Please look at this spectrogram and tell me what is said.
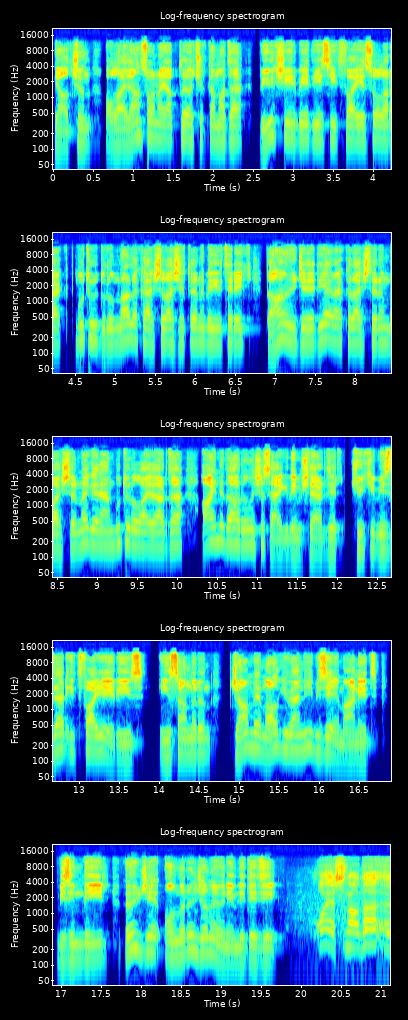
Yalçın olaydan sonra yaptığı açıklamada Büyükşehir Belediyesi itfaiyesi olarak bu tür durumlarla karşılaştıklarını belirterek daha önce de diğer arkadaşların başlarına gelen bu tür olaylarda aynı davranışı sergilemişlerdir. Çünkü bizler itfaiye eriyiz. İnsanların can ve mal güvenliği bize emanet. Bizim değil, önce onların canı önemli dedi. O esnada e,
